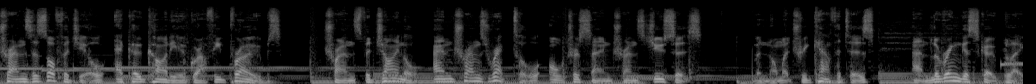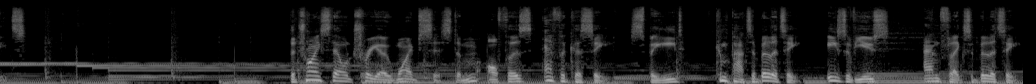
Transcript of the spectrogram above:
transesophageal echocardiography probes, transvaginal and transrectal ultrasound transducers, manometry catheters, and laryngoscope blades. The Tristel Trio wipe system offers efficacy, speed, compatibility, ease of use, and flexibility.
